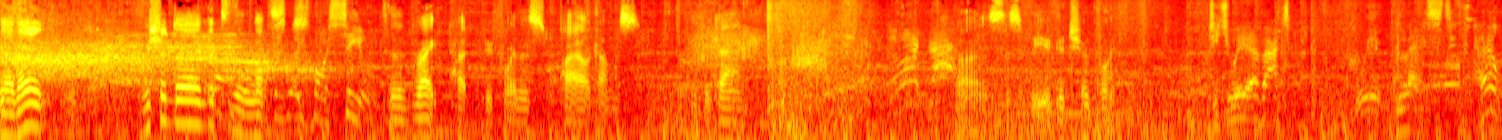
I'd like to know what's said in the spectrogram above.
yeah, they We should uh, get to the next, Where's my seal? to the right hut before this pile comes, if we can. Uh, this, this would be a good choke point. Did you hear that? We're blessed. Help!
